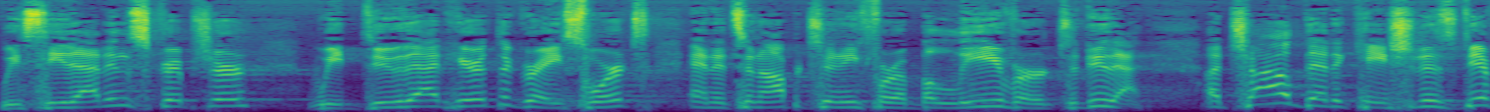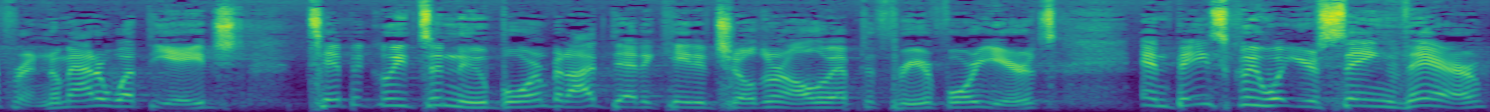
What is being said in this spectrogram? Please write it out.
We see that in scripture. We do that here at the Grace Works, and it's an opportunity for a believer to do that. A child dedication is different, no matter what the age. Typically it's a newborn, but I've dedicated children all the way up to three or four years. And basically what you're saying there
